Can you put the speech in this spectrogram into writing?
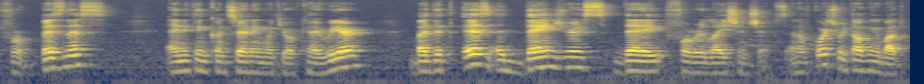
for business, anything concerning with your career, but it is a dangerous day for relationships. And of course, we're talking about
